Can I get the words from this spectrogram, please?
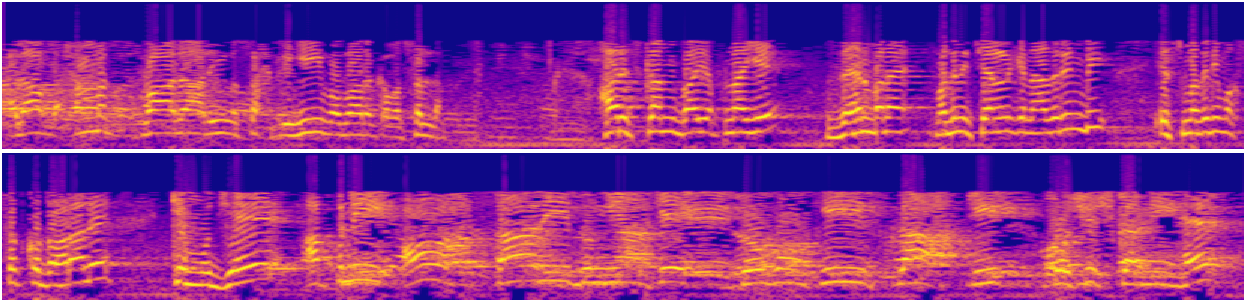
علی محمد وعلی علیہ وصحبہ وبارک وسلم۔ ہر اسلامی بھائی اپنا یہ ذہن بنائے۔ مدنی چینل کے ناظرین بھی اس مدنی مقصد کو دوہرا لے کہ مجھے اپنی اور ساری دنیا کے لوگوں کی اصلاح کی کوشش کرنی ہے۔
